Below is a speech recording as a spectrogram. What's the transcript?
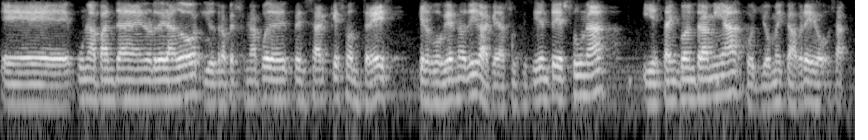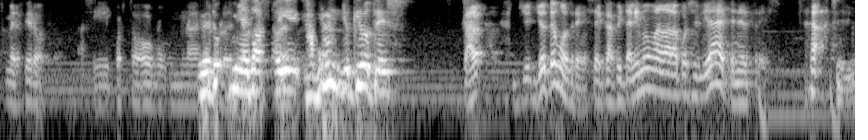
eh, una pantalla en el ordenador y otra persona puede pensar que son tres. Que el gobierno diga que la suficiente es una y está en contra mía, pues yo me cabreo. O sea, me refiero, así puesto una... Puñetazo cabrón, yo quiero tres. Claro, yo, yo tengo tres. El capitalismo me ha dado la posibilidad de tener tres. Sí.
